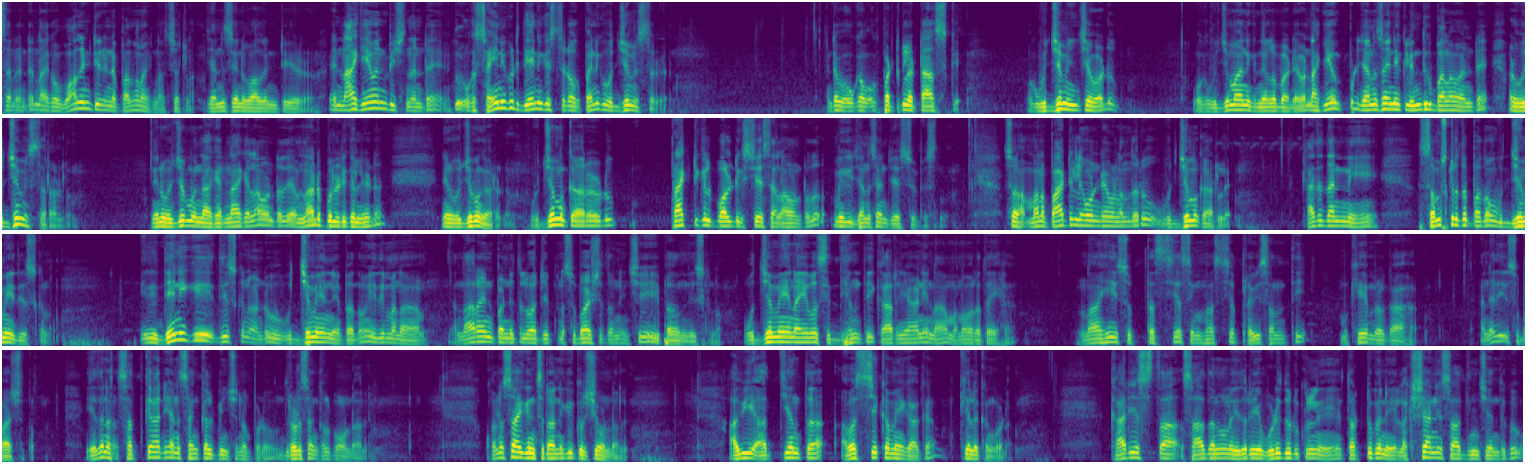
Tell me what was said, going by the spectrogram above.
చేశానంటే నాకు వాలంటీర్ అనే పదం నాకు నచ్చట్లా. జనసేన వాలంటీర్. నాకేమనిపించింది అంటే ఒక సైనికుడు దేనికి ఇస్తాడు ఒక పనికి ఉద్యమిస్తాడు అంటే ఒక ఒక పర్టికులర్ టాస్క్ ఒక ఉద్యమించేవాడు ఒక ఉద్యమానికి నిలబడేవాడు. నాకేం ఇప్పుడు జన సైనికులు ఎందుకు బలం అంటే వాడు ఉద్యమిస్తారు వాళ్ళు. నేను ఉద్యమం నాకు నాకు ఎలా ఉంటుంది? నాట్ పొలిటికల్ లీడర్ నేను ఉద్యమకారుడు ఉద్యమకారుడు ప్రాక్టికల్ పాలిటిక్స్ చేస్తే ఎలా ఉంటుందో మీకు జనసేన చేసి చూపిస్తుంది. సో మన పార్టీలో ఉండే వాళ్ళందరూ ఉద్యమకారులే. కాకపోతే దాన్ని సంస్కృత పదం ఉద్యమే తీసుకున్నాం. ఇది దేనికి తీసుకున్నాం అంటే ఉద్యమే అనే పదం ఇది మన నారాయణ పండితులు వారు చెప్పిన సుభాషితం నుంచి ఈ పదం తీసుకున్నాం. ఉద్యమేనైవ సిద్ధ్యంతి కార్యాణి నా మనోరథయ నాహి సుప్తస్య సింహస్య ప్రవిశంతి ముఖే మృగా అనేది సుభాషితం. ఏదైనా సత్కార్యాన్ని సంకల్పించినప్పుడు దృఢ సంకల్పం ఉండాలి. కొనసాగించడానికి కృషి ఉండాలి. అవి అత్యంత ఆవశ్యకమే కాక కీలకం కూడా. కార్యస్థా సాధనలో ఎదురయ్యే ఒడిదుడుకుల్ని తట్టుకొని లక్ష్యాన్ని సాధించేందుకు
